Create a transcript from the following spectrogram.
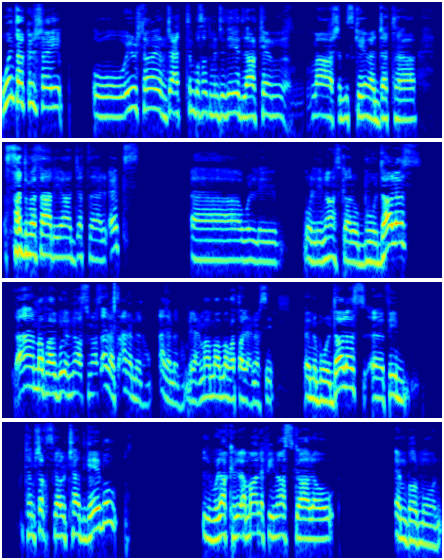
وانتهى كل شيء وإيو شيراي رجعت تنبسط من جديد لكن ما مسكينة جتها صدمة ثانية جتها الإكس آه واللي واللي ناس قالوا بو دالاس. أنا ما أبغى أقول الناس وناس أنا أنا منهم أنا منهم. يعني ما ما, ما أبغى أطلع نفسي إنه بقول دالاس. آه، في كم شخص قالوا تشاد جيبل ولكن للأمانة في ناس قالوا امبر مون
